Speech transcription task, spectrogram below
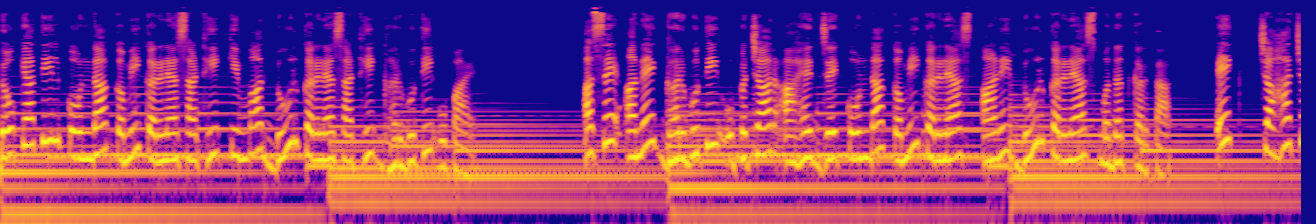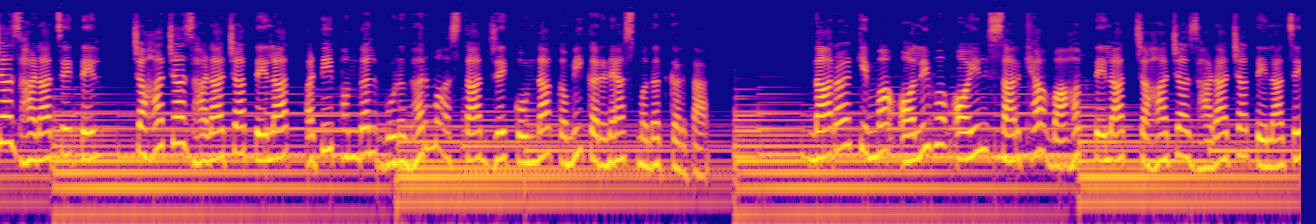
डोक्यातील कोंडा कमी करण्यासाठी किंवा दूर करण्यासाठी घरगुती उपाय. असे अनेक घरगुती उपचार आहेत जे कोंडा कमी करण्यास आणि दूर करण्यास मदत करतात. एक चहाच्या झाडाचे तेल. चहाच्या झाडाच्या तेलात अटीफंगल गुणधर्म असतात जे कोंडा कमी करण्यास मदत करतात. नारळ किंवा ऑलिव्ह ऑइल सारख्या वाहक तेलात चहाच्या झाडाच्या तेलाचे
